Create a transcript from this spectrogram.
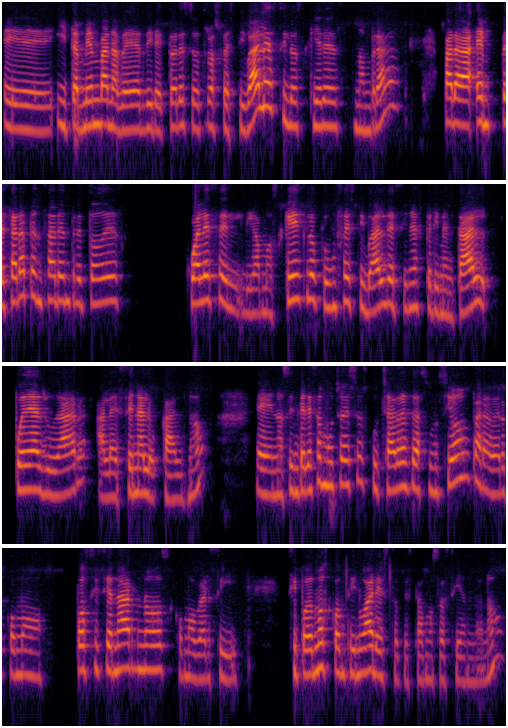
eh, y también van a haber directores de otros festivales, si los quieres nombrar, para empezar a pensar entre todos cuál es el, digamos, qué es lo que un festival de cine experimental puede ayudar a la escena local, ¿no? Eh, nos interesa mucho eso, escuchar desde Asunción para ver cómo posicionarnos, cómo ver si, si podemos continuar esto que estamos haciendo, ¿no?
